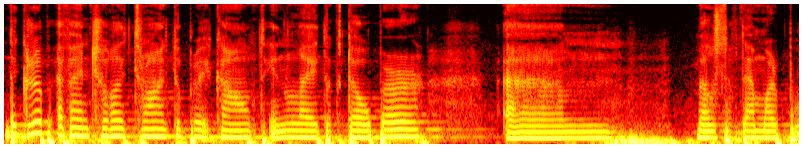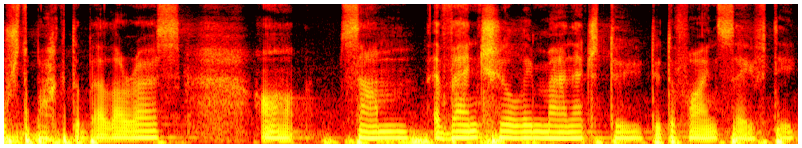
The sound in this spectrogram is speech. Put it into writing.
The group eventually tried to break out in late October. Um, most of them were pushed back to Belarus. Uh, some eventually managed to, to, to find safety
